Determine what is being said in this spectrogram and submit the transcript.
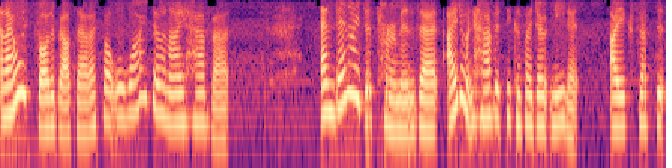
And I always thought about that. I thought, well, why don't I have that? And then I determined that I don't have it because I don't need it. I accept it.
